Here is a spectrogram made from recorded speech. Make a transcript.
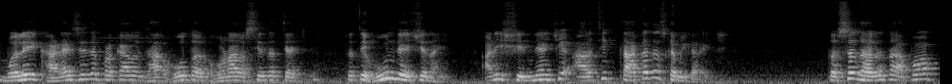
मलई खाण्याचे जर प्रकार झा होत होणार असतील तर त्याचे तर ते होऊन द्यायचे नाही आणि शिंद्यांची आर्थिक ताकदच कमी करायची. तसं झालं तर आपोआप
